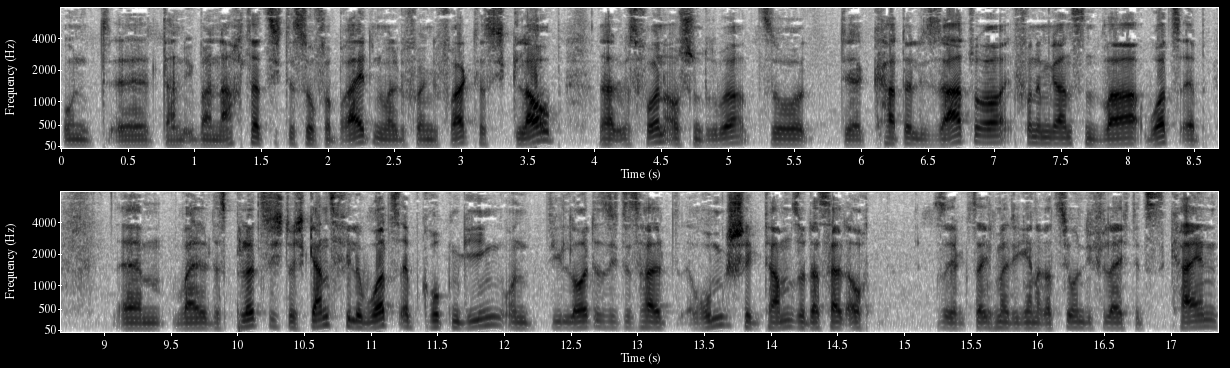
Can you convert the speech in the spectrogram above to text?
und äh, dann über Nacht hat sich das so verbreitet, weil du vorhin gefragt hast. Ich glaube, da hatten wir es vorhin auch schon drüber, so der Katalysator von dem Ganzen war WhatsApp. Ähm, weil das plötzlich durch ganz viele WhatsApp-Gruppen ging und die Leute sich das halt rumgeschickt haben, sodass halt auch sag ich mal, die Generation, die vielleicht jetzt kein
